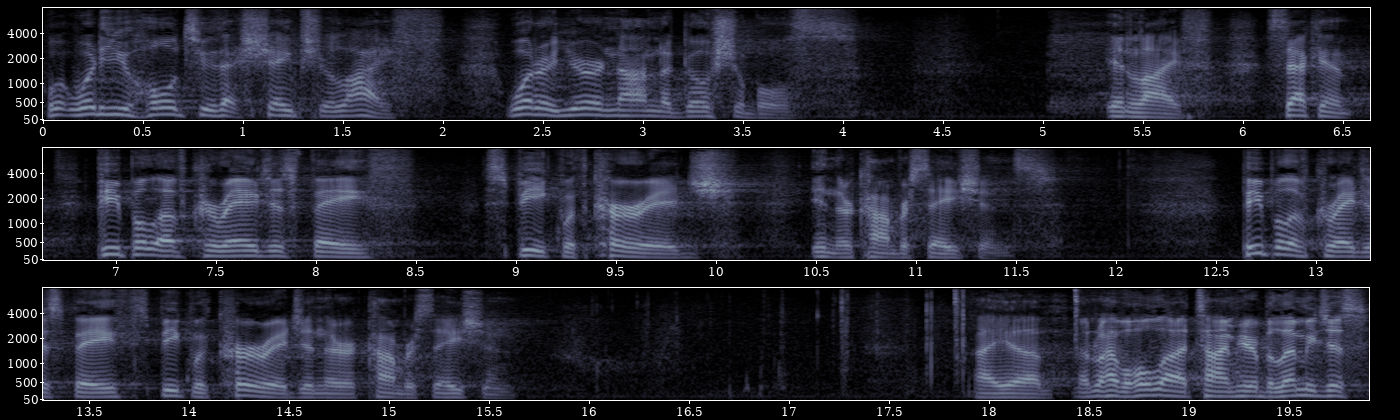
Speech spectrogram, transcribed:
What, what do you hold to that shapes your life? What are your non negotiables in life? Second, people of courageous faith speak with courage in their conversations. People of courageous faith speak with courage in their conversation. I, uh, I don't have a whole lot of time here, but let me just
